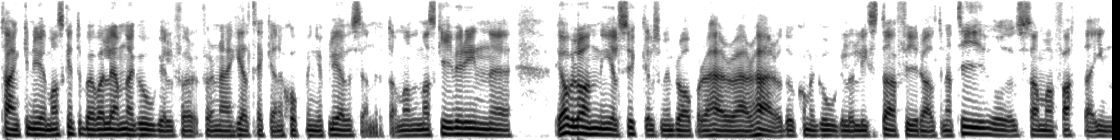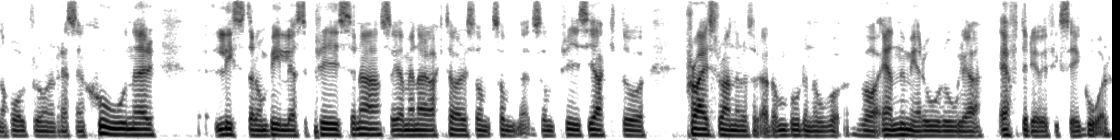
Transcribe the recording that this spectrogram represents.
Tanken är att man ska inte behöva lämna Google för, för den här heltäckande shoppingupplevelsen. Utan man, man skriver in eh, jag vill ha en elcykel som är bra på det här och det här och, här. och Då kommer Google att lista fyra alternativ och sammanfatta innehåll från recensioner, lista de billigaste priserna. Så jag menar aktörer som, som, som Prisjakt och Pricerunner och sådär, de borde nog vara ännu mer oroliga efter det vi fick se igår.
